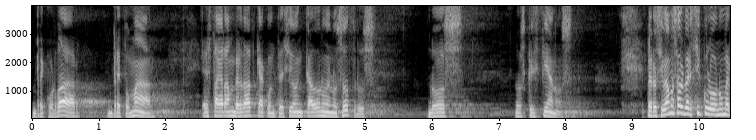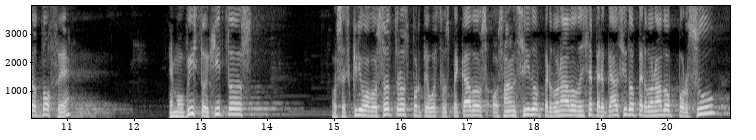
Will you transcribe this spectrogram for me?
recordar, retomar esta gran verdad que aconteció en cada uno de nosotros, los, los cristianos. Pero si vamos al versículo número 12, hemos visto, hijitos, os escribo a vosotros porque vuestros pecados os han sido perdonados, dice, pero que han sido perdonados por su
